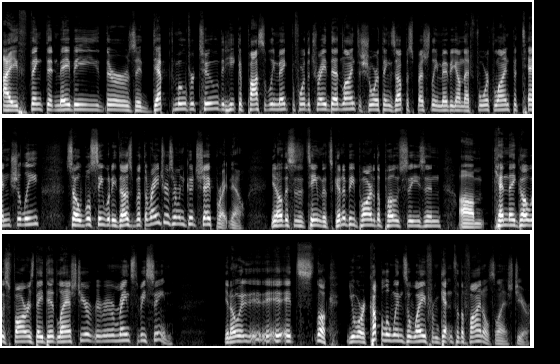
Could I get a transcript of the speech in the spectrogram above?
I think that maybe there's a depth move or two that he could possibly make before the trade deadline to shore things up, especially maybe on that fourth line potentially. So we'll see what he does. But the Rangers are in good shape right now. You know, this is a team that's going to be part of the postseason. Um, can they go as far as they did last year? It remains to be seen. You know, it, it, it's look, you were a couple of wins away from getting to the finals last year.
